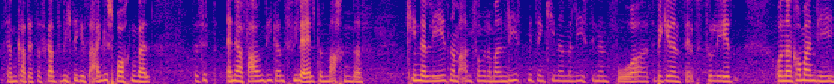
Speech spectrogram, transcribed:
Sie haben gerade etwas ganz Wichtiges angesprochen, weil das ist eine Erfahrung, die ganz viele Eltern machen, dass Kinder lesen am Anfang oder man liest mit den Kindern, man liest ihnen vor, sie beginnen selbst zu lesen und dann kommen die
